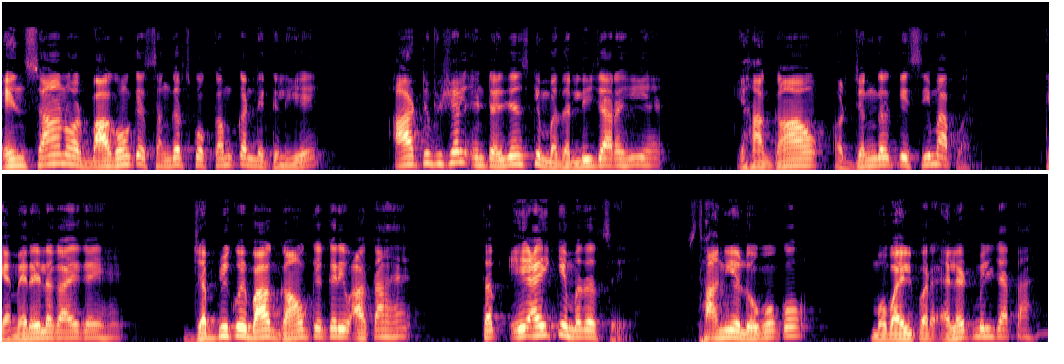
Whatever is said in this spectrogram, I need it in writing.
इंसान और बाघों के संघर्ष को कम करने के लिए आर्टिफिशियल इंटेलिजेंस की मदद ली जा रही है। यहाँ गाँव और जंगल की सीमा पर कैमरे लगाए गए हैं। जब भी कोई बाघ गाँव के करीब आता है, तब एआई की मदद से स्थानीय लोगों को मोबाइल पर अलर्ट मिल जाता है।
